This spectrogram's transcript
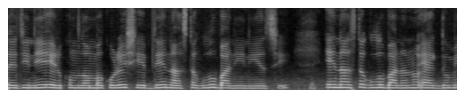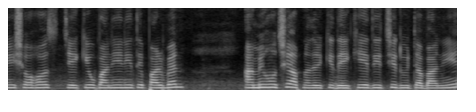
লেজি নিয়ে এরকম লম্বা করে শেপ দিয়ে নাস্তাগুলো বানিয়ে নিয়েছি। এই নাস্তাগুলো বানানো একদমই সহজ, যে কেউ বানিয়ে নিতে পারবেন। আমি হচ্ছে আপনাদেরকে দেখিয়ে দিচ্ছি দুইটা বানিয়ে।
